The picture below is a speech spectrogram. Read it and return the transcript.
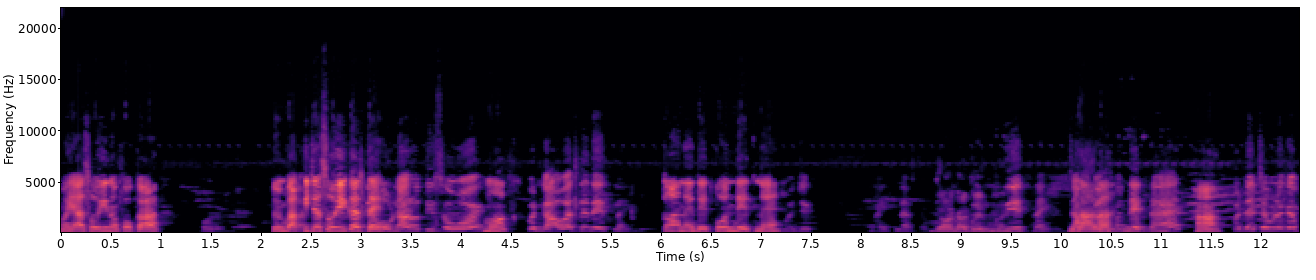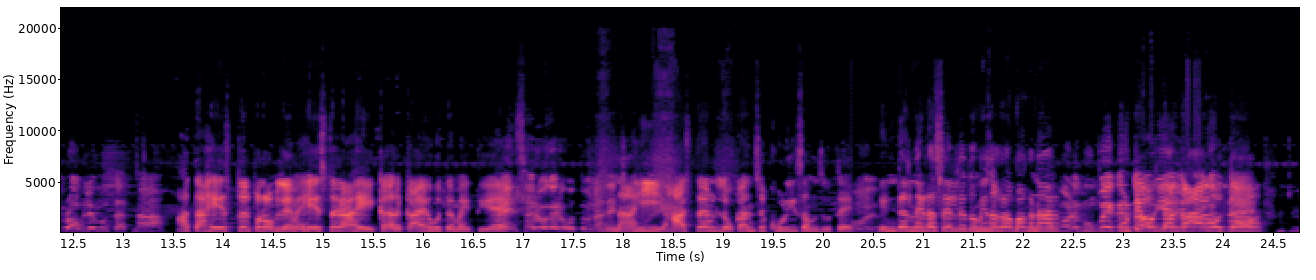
मग ह्या सोयी नको का? बरोबर तुम्ही बाकीच्या सोयी करताय. होणार होती सोय मग? पण गावातले देत नाही. का नाही देत? कोण देत नाही? म्हणजे माहीत नाही आता. जागा देत पण नाही. देत नाही. जागा- जागा पण देत आहेत हा. पण त्याच्यामुळे काही प्रॉब्लेम होतात ना. आता हेच तर प्रॉब्लेम हेच तर आहे. कारण काय होतं माहितीये? कॅन्सर वगैरे होतो ना नाही. हाच तर लोकांचं खुळी समजूत आहे. इंटरनेट असेल तर तुम्ही सगळं बघणार. म्हणून मुंबईकर कुठे होतं काय होतं.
